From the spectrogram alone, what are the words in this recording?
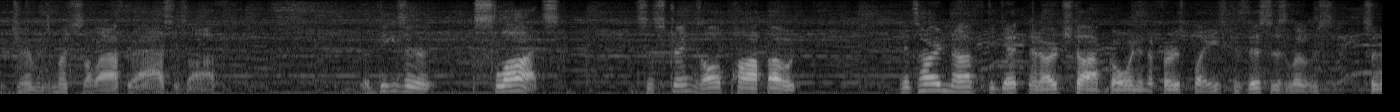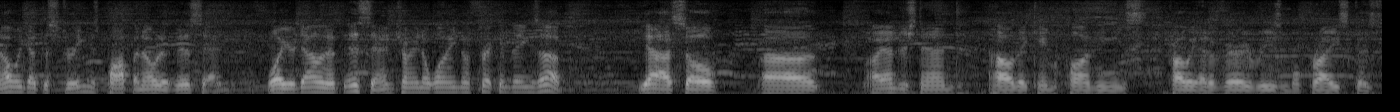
The Germans much to laugh their asses off. But these are slots. So strings all pop out. It's hard enough to get an arch top going in the first place because this is loose. So now we got the strings popping out at this end while you're down at this end trying to wind the frickin' things up. Yeah, so uh, I understand how they came upon these probably at a very reasonable price because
